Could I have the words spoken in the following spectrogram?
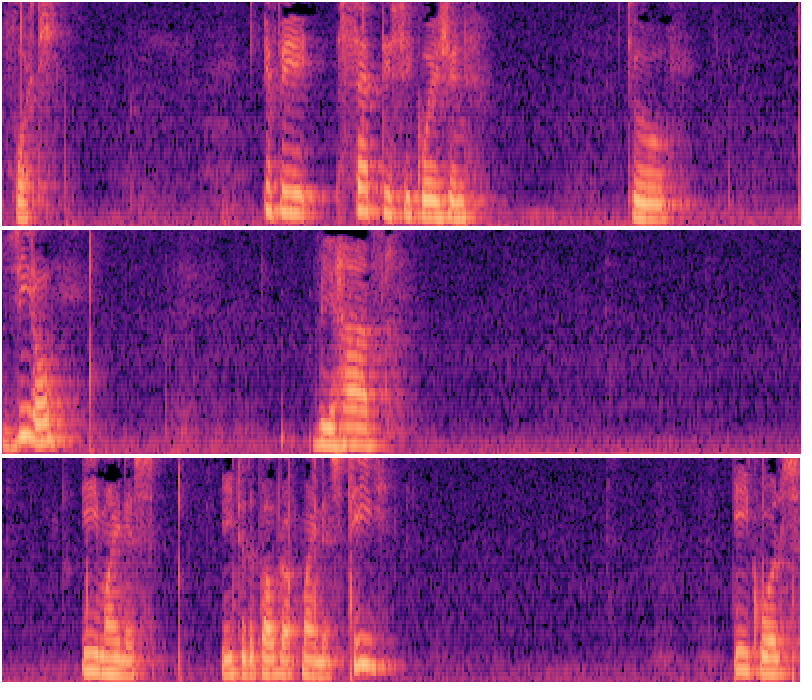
40. If we set this equation to 0, we have e minus e to the power of minus t equals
